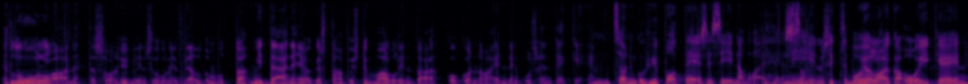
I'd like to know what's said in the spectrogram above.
Että luullaan, että se on hyvin suunniteltu, mutta mitään ei oikeastaan pysty mallintaa kokonaan ennen kuin sen tekee. Mm, se on niin kuin hypoteesi siinä vaiheessa. Niin, no sitten se voi olla aika oikein,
